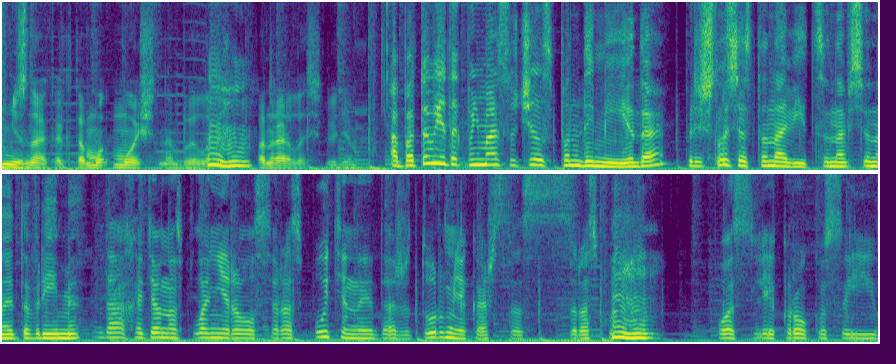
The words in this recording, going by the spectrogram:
не знаю, как-то мо- мощно было, Мгм. понравилось людям. А потом, я так понимаю, случилась пандемия, да? Пришлось остановиться на все на это время. Да, хотя у нас планировался Распутин и даже тур, мне кажется, с Распутиным. Мгм. После Крокуса и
